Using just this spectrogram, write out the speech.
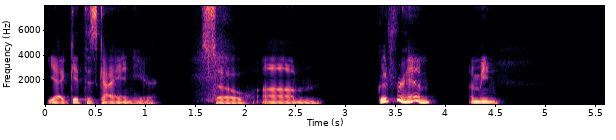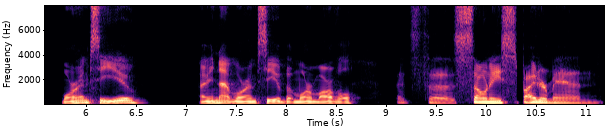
yeah, get this guy in here. So, um, good for him. I mean, more MCU. I mean, not more MCU, but more Marvel. It's the Sony Spider-Man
